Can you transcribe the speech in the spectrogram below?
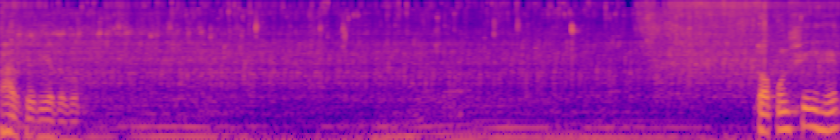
ভাজতে দিয়ে দেবো। তপন সিংহের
